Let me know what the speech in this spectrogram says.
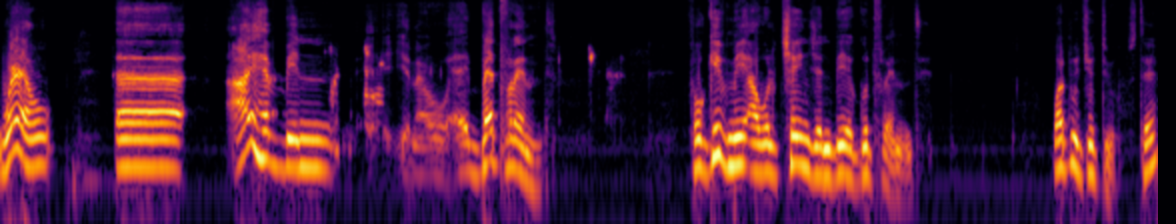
Well, uh, I have been, you know, a bad friend. Forgive me, I will change and be a good friend. What would you do? Stay?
